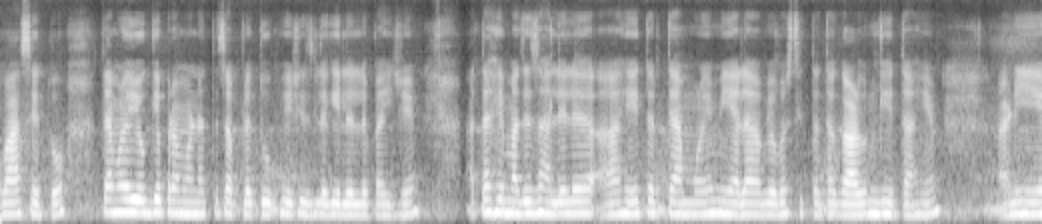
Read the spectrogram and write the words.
वास येतो. त्यामुळे योग्य प्रमाणातच आपलं तूप हे शिजलं गेलेलं पाहिजे. आता हे माझं झालेलं आहे तर त्यामुळे मी याला व्यवस्थित आता गाळून घेत आहे. आणि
